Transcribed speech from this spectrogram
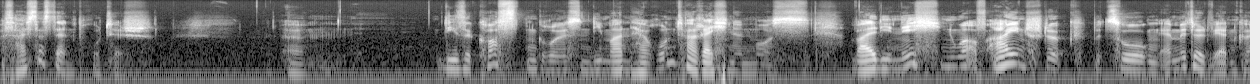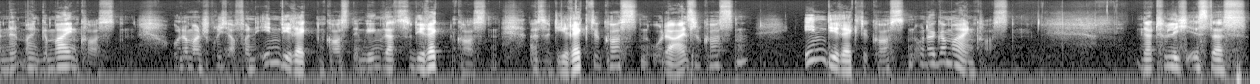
Was heißt das denn pro Tisch? Ähm, diese Kostengrößen, die man herunterrechnen muss, weil die nicht nur auf ein Stück bezogen ermittelt werden können, nennt man Gemeinkosten. Oder man spricht auch von indirekten Kosten im Gegensatz zu direkten Kosten. Also direkte Kosten oder Einzelkosten, indirekte Kosten oder Gemeinkosten. Natürlich ist das,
